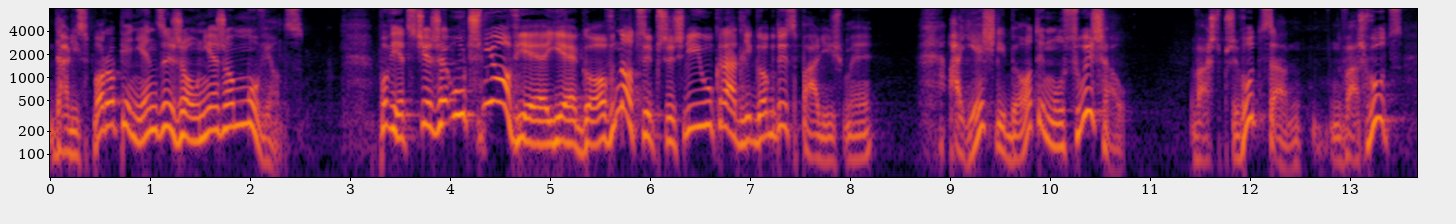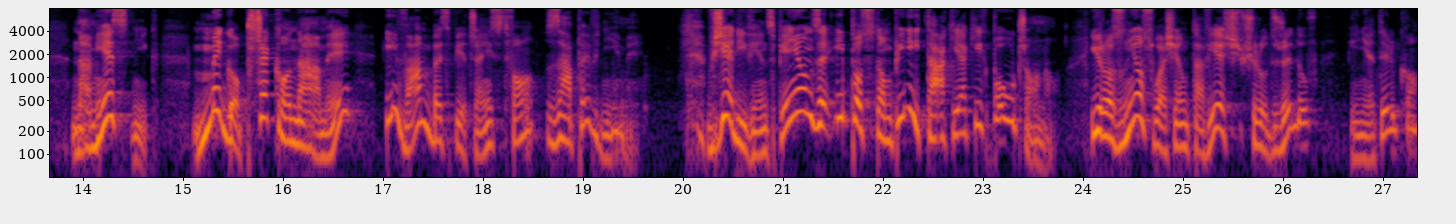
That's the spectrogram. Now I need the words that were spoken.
Dali sporo pieniędzy żołnierzom, mówiąc: Powiedzcie, że uczniowie jego w nocy przyszli i ukradli go, gdy spaliśmy. A jeśli by o tym usłyszał wasz przywódca, wasz wódz, namiestnik, my go przekonamy i wam bezpieczeństwo zapewnimy. Wzięli więc pieniądze i postąpili tak, jak ich pouczono. I rozniosła się ta wieść wśród Żydów i nie tylko,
